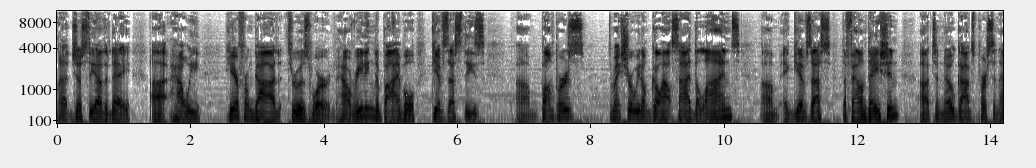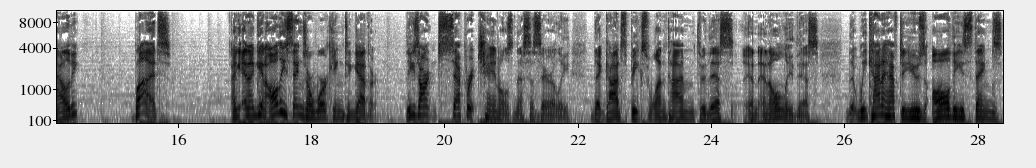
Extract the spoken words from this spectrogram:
uh, just the other day uh, how we hear from God through His Word, how reading the Bible gives us these um, bumpers to make sure we don't go outside the lines. Um, it gives us the foundation uh, to know God's personality. But, and again, all these things are working together. These aren't separate channels necessarily that God speaks one time through this and, and only this we kind of have to use all these things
